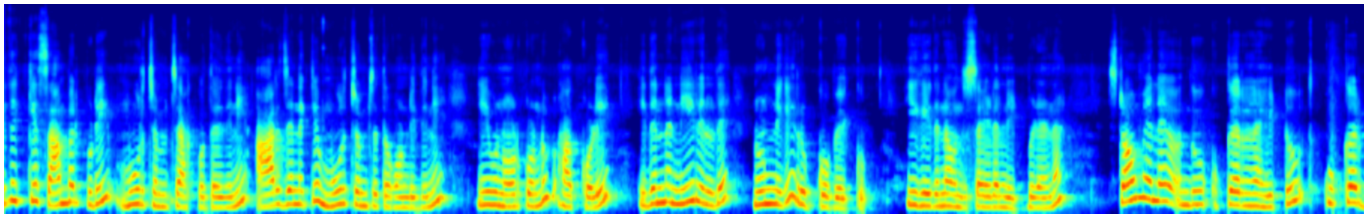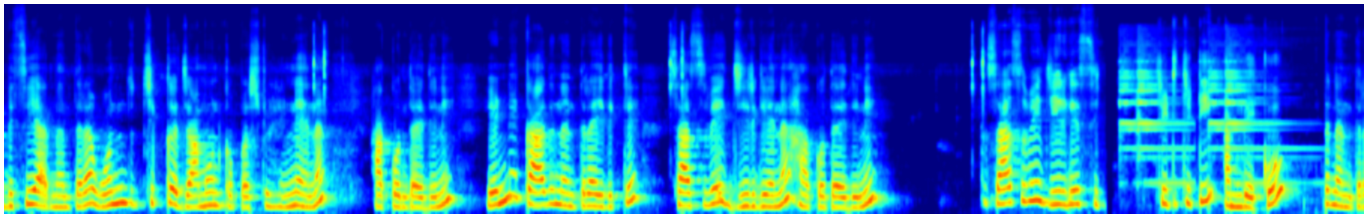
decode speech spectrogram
ಇದಕ್ಕೆ ಸಾಂಬಾರು ಪುಡಿ ಮೂರು ಚಮಚ ಹಾಕ್ಕೋತಾ ಇದ್ದೀನಿ. ಆರು ಜನಕ್ಕೆ ಮೂರು ಚಮಚ ತೊಗೊಂಡಿದ್ದೀನಿ. ನೀವು ನೋಡಿಕೊಂಡು ಹಾಕ್ಕೊಳ್ಳಿ. ಇದನ್ನು ನೀರಿಲ್ಲದೆ ನುಣ್ಣಿಗೆ ರುಬ್ಕೋಬೇಕು. ಈಗ ಇದನ್ನು ಒಂದು ಸೈಡಲ್ಲಿ ಇಟ್ಬಿಡೋಣ. ಸ್ಟವ್ ಮೇಲೆ ಒಂದು ಕುಕ್ಕರನ್ನ ಇಟ್ಟು, ಕುಕ್ಕರ್ ಬಿಸಿ ಆದ ನಂತರ ಒಂದು ಚಿಕ್ಕ ಜಾಮೂನ್ ಕಪ್ಪಷ್ಟು ಎಣ್ಣೆಯನ್ನು ಹಾಕ್ಕೊತಾ ಇದ್ದೀನಿ. ಎಣ್ಣೆ ಕಾದ ನಂತರ ಇದಕ್ಕೆ ಸಾಸಿವೆ, ಜೀರಿಗೆಯನ್ನು ಹಾಕ್ಕೋತಾ ಇದ್ದೀನಿ. ಸಾಸಿವೆ, ಜೀರಿಗೆ ಚಿಟಿ ಚಿಟಿ ಅನ್ನಬೇಕು ನಂತರ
